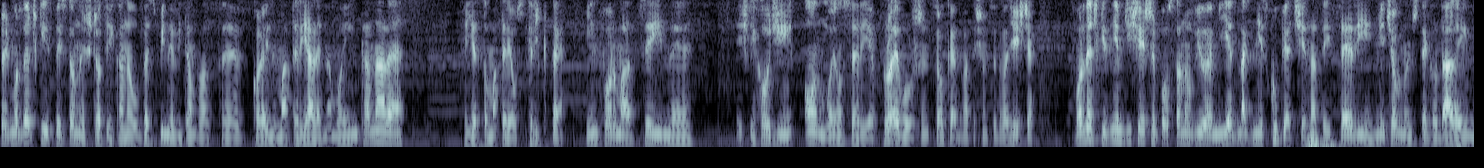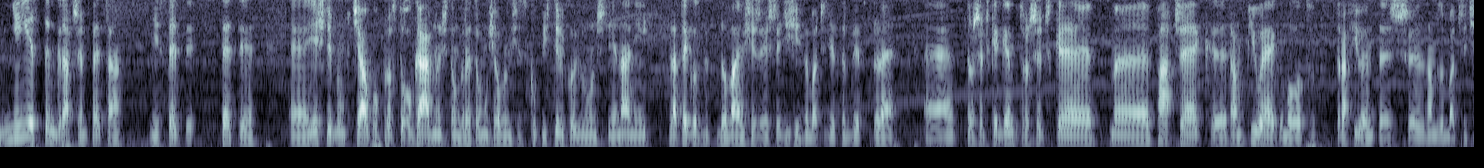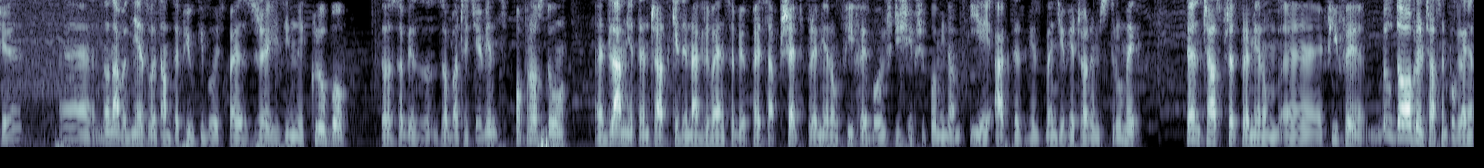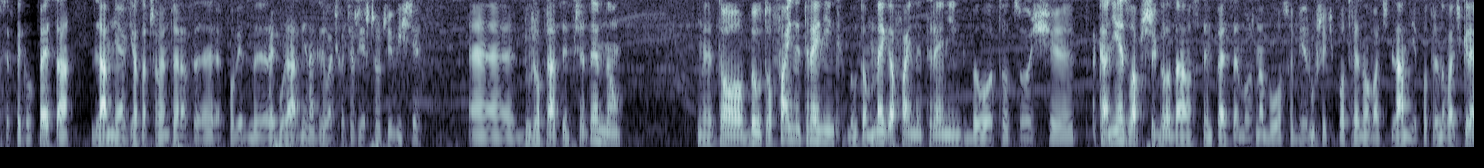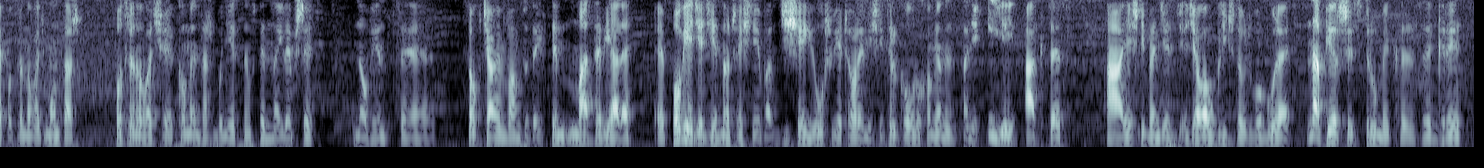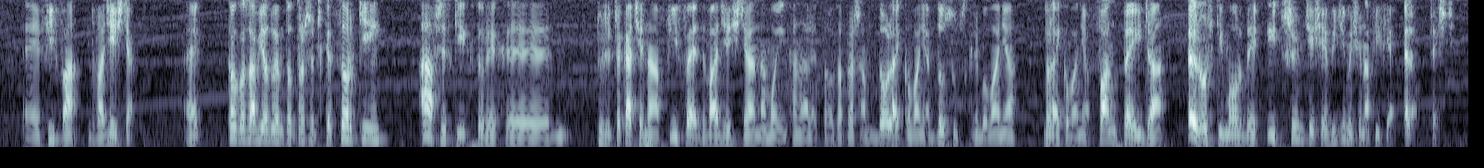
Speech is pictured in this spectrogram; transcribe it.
Cześć mordeczki, z tej strony Szczoty i kanału Bezpiny. Witam was e, w kolejnym materiale na moim kanale. Jest to materiał stricte informacyjny, jeśli chodzi o moją serię Pro Evolution Soccer 2020. Mordeczki, z dniem dzisiejszym postanowiłem jednak nie skupiać się na tej serii, nie ciągnąć tego dalej. Nie jestem graczem PESA, niestety, stety. E, jeśli bym chciał po prostu ogarnąć tą grę, to musiałbym się skupić tylko i wyłącznie na niej. Dlatego zdecydowałem się, że jeszcze dzisiaj zobaczycie sobie w tle e, troszeczkę gem, troszeczkę e, paczek, e, tam piłek, bo trafiłem też, e, tam zobaczycie, e, no nawet niezłe tamte piłki były z PSG i z innych klubów, to sobie zobaczycie. Więc po prostu dla mnie ten czas, kiedy nagrywałem sobie PESA przed premierą FIFA, bo już dzisiaj przypominam EA Access, więc będzie wieczorem strumyk, ten czas przed premierą e, FIFA był dobrym czasem pogrania sobie w tego PESa. Dla mnie, jak ja zacząłem teraz, e, powiedzmy, regularnie nagrywać, chociaż jeszcze oczywiście e, dużo pracy przede mną, e, to był to fajny trening, był to mega fajny trening, było to coś, e, taka niezła przygoda z tym PESem, można było sobie ruszyć, potrenować dla mnie, potrenować grę, potrenować montaż, potrenować e, komentarz, bo nie jestem w tym najlepszy, no więc e, to chciałem Wam tutaj w tym materiale e, powiedzieć. Jednocześnie Was dzisiaj już wieczorem, jeśli tylko uruchomiony zostanie EA Access, a jeśli będzie działał glitch, to już w ogóle na pierwszy strumyk z gry e, FIFA 20. E, Kogo zawiodłem, to troszeczkę sorki, a wszystkich, których, e, którzy czekacie na FIFA 20 na moim kanale, to zapraszam do lajkowania, do subskrybowania, do lajkowania fanpage'a, elożki mordy i trzymcie się, widzimy się na FIFA. Elo, cześć!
